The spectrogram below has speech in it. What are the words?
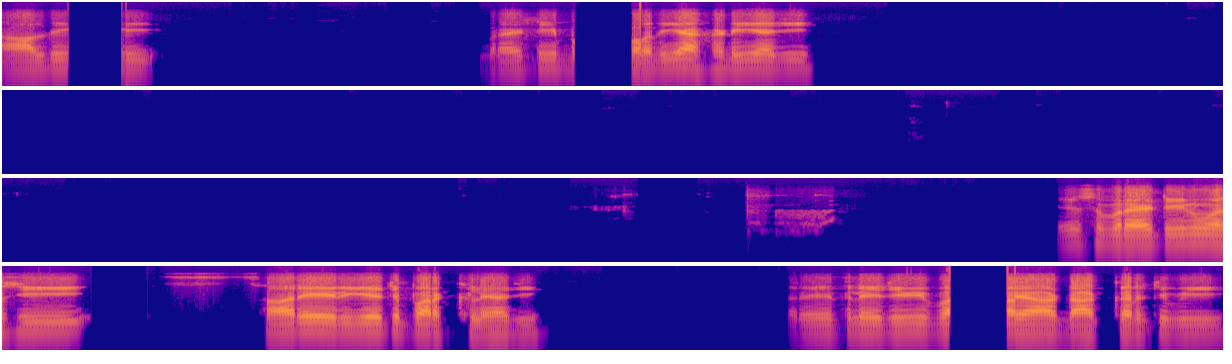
ਹਾਲ ਦੀ ਵੈਰਾਈਟੀ ਵਧੀਆ ਖੜੀ ਹੈ ਜੀ। ਇਸ ਵੈਰਾਈਟੀ ਨੂੰ ਅਸੀਂ ਸਾਰੇ ਏਰੀਏ 'ਚ ਪਰਖ ਲਿਆ ਜੀ। ਰੇਤਲੇ 'ਚ ਵੀ ਪਰਖਿਆ ਡਾਕਰ 'ਚ ਵੀ।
